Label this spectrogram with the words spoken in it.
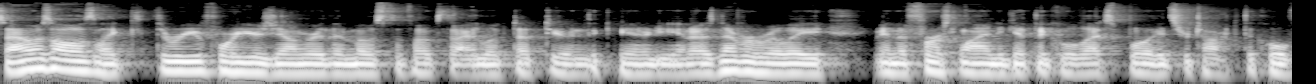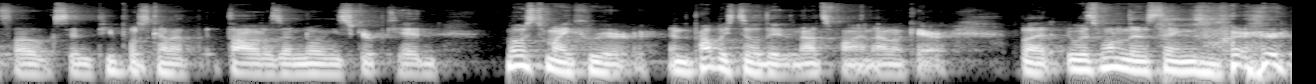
So I was always like three or four years younger than most of the folks that I looked up to in the community. And I was never really in the first line to get the cool exploits or talk to the cool folks. And people just kind of thought I was an annoying script kid most of my career and probably still do. And that's fine. I don't care. But it was one of those things where,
